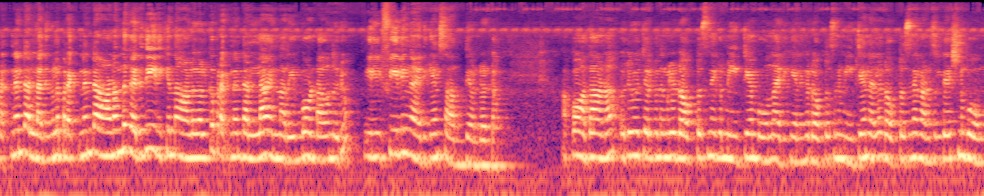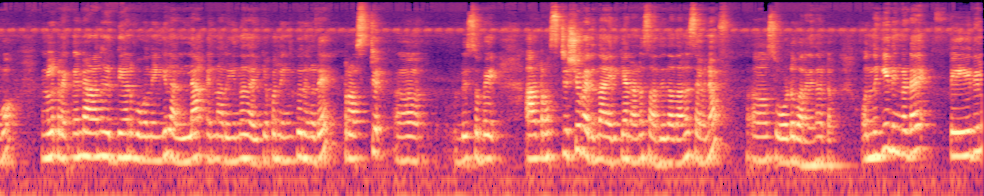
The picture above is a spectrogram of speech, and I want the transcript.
പ്രഗ്നന്റ് അല്ല. നിങ്ങൾ പ്രഗ്നന്റ് ആണെന്ന് കരുതിയിരിക്കുന്ന ആളുകൾക്ക് പ്രഗ്നന്റ് അല്ല എന്നറിയുമ്പോൾ ഉണ്ടാകുന്ന ഒരു ഇൽ ഫീലിംഗ് ആയിരിക്കാൻ സാധ്യതയുണ്ട് കേട്ടോ. അപ്പോൾ അതാണ് ഒരു ചിലപ്പോൾ നിങ്ങൾ ഡോക്ടേഴ്സിനെയൊക്കെ മീറ്റ് ചെയ്യാൻ പോകുന്നതായിരിക്കും. അല്ലെങ്കിൽ ഡോക്ടേഴ്സിനെ മീറ്റ് ചെയ്യാനല്ല ഡോക്ടേഴ്സിനെ കൺസൾട്ടേഷന് പോകുമ്പോൾ നിങ്ങൾ പ്രഗ്നന്റ് ആണെന്ന് കരുതിയാണ് പോകുന്നതെങ്കിൽ അല്ല എന്നറിയുന്നതായിരിക്കും. അപ്പോൾ നിങ്ങൾക്ക് നിങ്ങളുടെ ട്രസ്റ്റ് ഡിസൊബേ ആ ട്രസ്റ്റ് ഇഷ്യൂ വരുന്നതായിരിക്കാനാണ് സാധ്യത. അതാണ് സെവൻ ഓഫ് സോഡ് പറയുന്നത് കേട്ടോ. ഒന്നുകിൽ നിങ്ങളുടെ പേരിൽ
